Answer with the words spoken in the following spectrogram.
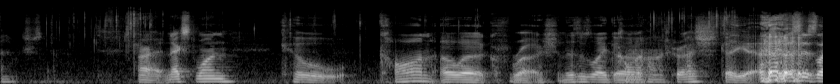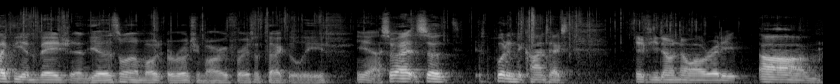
I know what you're saying. All right, next one. Cool. Konoha Crush, and this is like a Konoha Crush. Yeah. So this is like the invasion. yeah, this one Oro- Orochimaru first attacked the leaf. Yeah. So I, so put into context, if you don't know already, um,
